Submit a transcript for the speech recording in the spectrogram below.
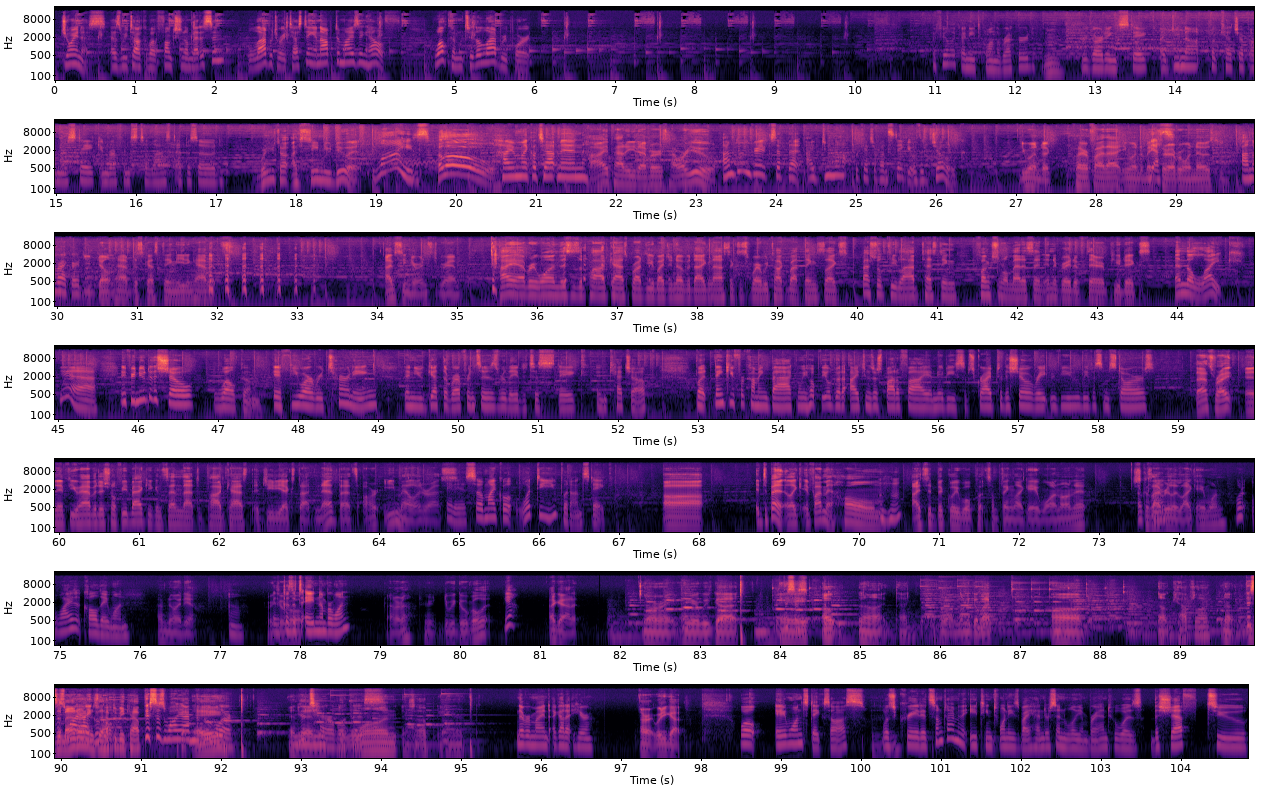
Join us as we talk about functional medicine, laboratory testing, and optimizing health. Welcome to the Lab Report. I feel like I need to go on the record mm. regarding steak. I do not put ketchup on my steak in reference to last episode. What are you talking? I've seen you do it. Lies! Hello. Hi, I'm Michael Chapman. Hi, Patti Devers. How are you? I'm doing great, except that I do not put ketchup on steak. It was a joke. You wanted to clarify that. You wanted to make Yes. sure everyone knows you, On the record. you don't have disgusting eating habits. I've seen your Instagram. Hi, everyone. This is a podcast brought to you by Genova Diagnostics. It's where we talk about things like specialty lab testing, functional medicine, integrative therapeutics, and the like. Yeah. And if you're new to the show, welcome. If you are returning, then you get the references related to steak and ketchup. But thank you for coming back, and we hope that you'll go to iTunes or Spotify and maybe subscribe to the show, rate, review, leave us some stars. That's right. And if you have additional feedback, you can send that to podcast at gdx.net. That's our email address. It is. So, Michael, what do you put on steak? Uh, it depends. Like if I'm at home, Mm-hmm. I typically will put something like A1 on it, just because I really like A1. What? Why is it called A1? I have no idea. Oh, because it's A number one. I don't know. Do we, do we Google it? Yeah. I got it. All right, here we've got a. This is- oh, uh, that, hold on, let me go back. Um, no, caps lock. No, This does is it matter? why I does Google. it have to be cap? This is why I'm the A, Googler. And You're then terrible at the this. one is up here. Never mind. I got it here. All right. What do you got? Well, A1 steak sauce was Mm-hmm. created sometime in the 1820s by Henderson William Brand, who was the chef to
